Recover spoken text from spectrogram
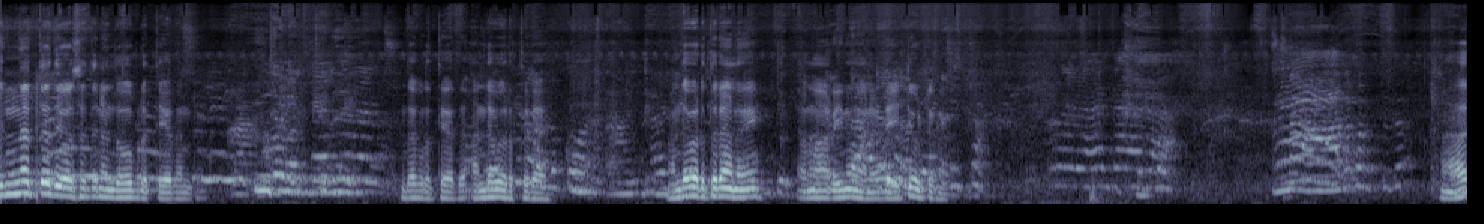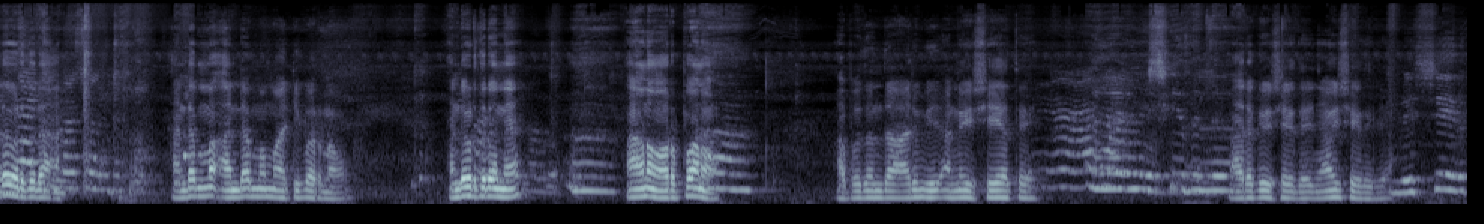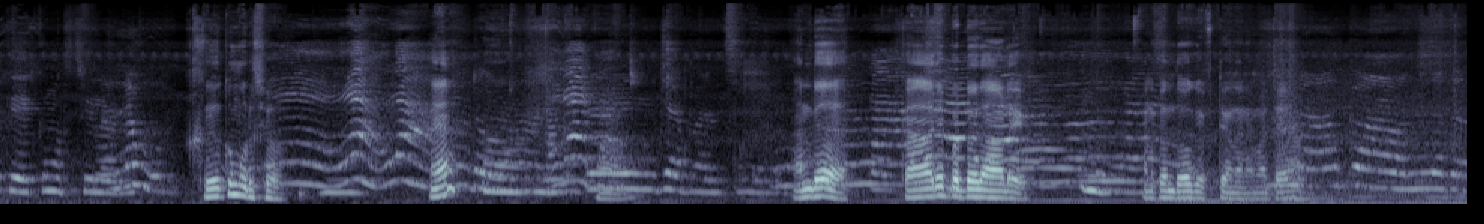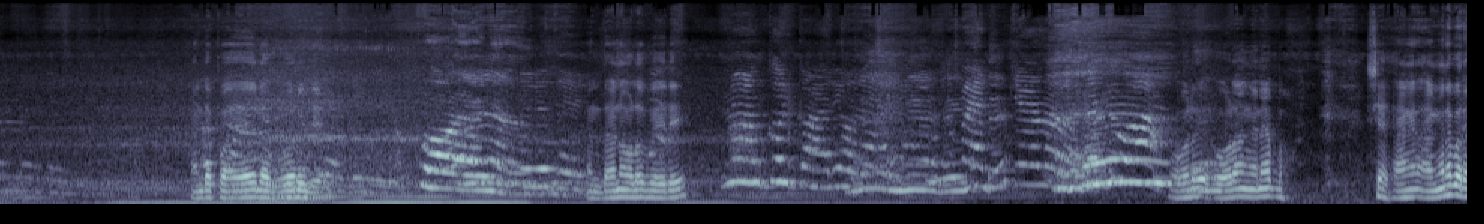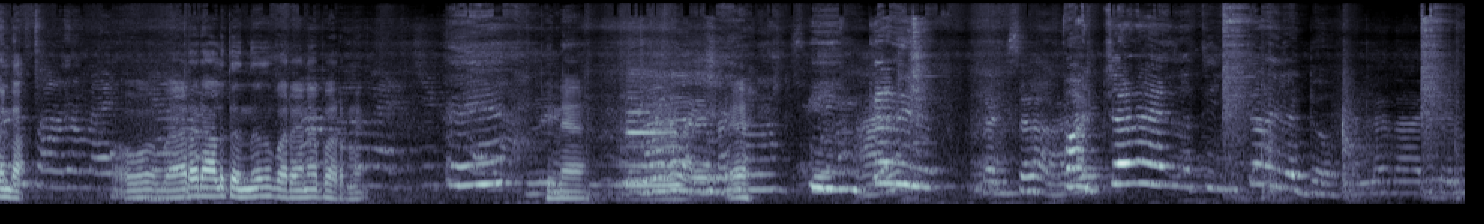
ഇന്നത്തെ ദിവസത്തിന് എന്തോ പ്രത്യേകത ഉണ്ട്. എന്താ പ്രത്യേകത? എന്റെ ബർത്ത്ഡേ. എന്റെ ബർത്ത്ഡേ ആണ്. മാറീന്ന് മോനെ ഡേറ്റ് വിട്ടിന്. ആരെ ബർത്ത്ഡേ? എന്റെ അമ്മ എന്റെ അമ്മ മാറ്റി പറഞ്ഞോ. എന്റെ ബർത്ത്ഡേ തന്നെ? ആണോ? ഉറപ്പാണോ? അപ്പോൾ ഇതെന്താ? ആരും അങ്ങനെ വിഷ് ചെയ്യാത്തേ? ആരൊക്കെ വിഷ് ചെയ്തേ? ഞാൻ വിഷ് ചെയ്തില്ല. കേക്ക് മുറിച്ചോ? ഏ? ആ എന്റെ കാര്യപ്പെട്ട ഒരാൾ. എനിക്കെന്തോ ഗിഫ്റ്റ് തന്നെ മറ്റേ എന്റെ പഴയ ലവറില്ലേ എന്താണ് ഓളെ പേര്? ഓൾ ഓൾ അങ്ങനെ ശേ അങ്ങനെ അങ്ങനെ പറയണ്ട. ഓ വേറെ ഒരാൾ തന്നെന്ന് പറയാനാ പറഞ്ഞ്. പിന്നെ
